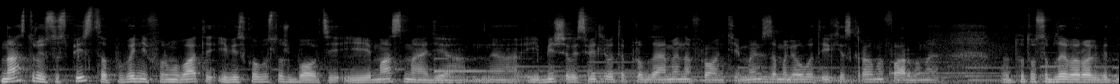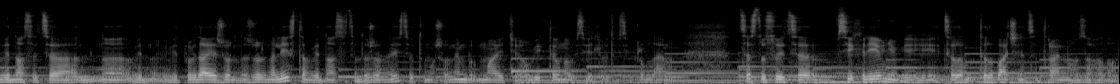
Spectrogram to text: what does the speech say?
настрої суспільства повинні формувати і військовослужбовці, і мас-медіа, е, і більше висвітлювати проблеми на фронті, менш замальовувати їх яскравими фарбами. Тут особлива роль відноситься, е, відповідає журналістам, відноситься до журналістів, тому що вони мають об'єктивно висвітлювати всі проблеми. Це стосується всіх рівнів і телебачення центрального загалом.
